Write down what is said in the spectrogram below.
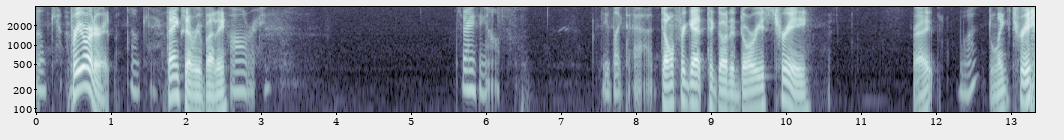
Okay. Pre-order it. Okay. Thanks, everybody. All right. Is there anything else that you'd like to add? Don't forget to go to Doree's Tree. Right? What? Link Tree.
